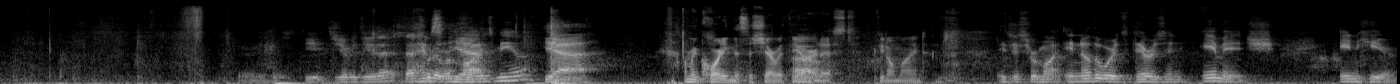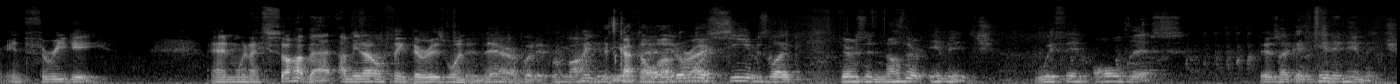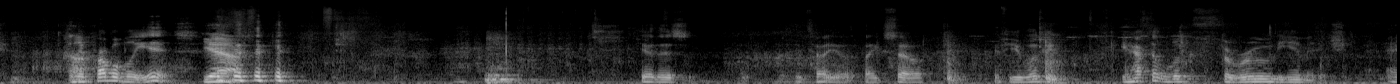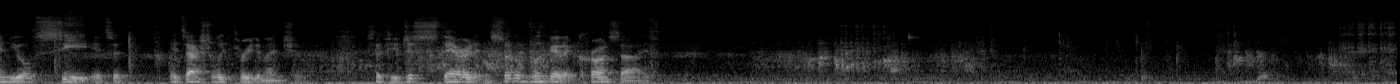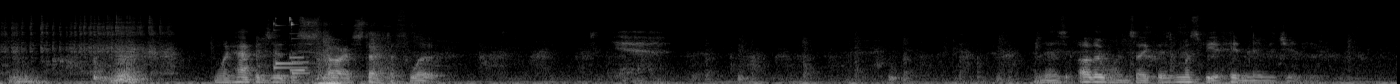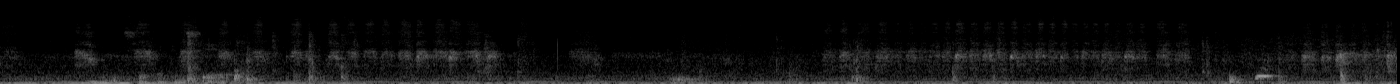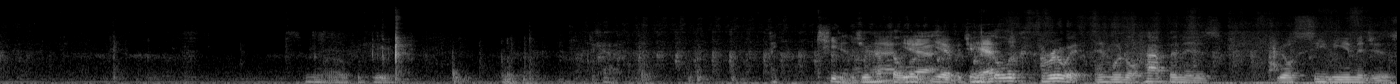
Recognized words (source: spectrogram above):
There it is. Do you, did you ever do that? That's what it haven't- yeah. reminds me of. Yeah. I'm recording this to share with the Oh. artist, if you don't mind. It just remind. In other words, there's an image in here in 3D. And when I saw that, I mean, I don't think there is one in there, but it reminded It's me. got of the that. look, It almost right? seems like there's another image within all this. There's like a hidden image, and Huh. there probably is. Yeah. Here, there's. Me tell you, like so. If you look at, you have to look through the image, and you'll see it's a, it's actually three dimensional. So if you just stare at it and sort of look at it cross-eyed. What happens is the stars start to float. And there's other ones like there must be a hidden image in here. Let's see if I can see it. Somewhere over here. Keyed in But you have that, to look, yeah. yeah, but you Yeah? have to look through it, and what'll happen is you'll see the images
